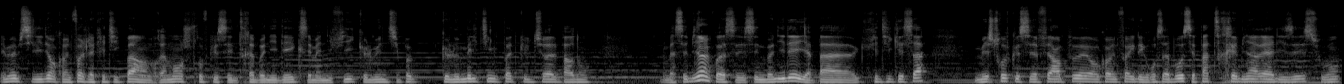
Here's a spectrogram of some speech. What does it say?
Et même si l'idée, encore une fois, je la critique pas, hein, vraiment, je trouve que c'est une très bonne idée, que c'est magnifique, que le, melting pot culturel, pardon, bah c'est bien quoi, c'est une bonne idée, il n'y a pas à critiquer ça. Mais je trouve que c'est fait un peu, encore une fois, avec des gros sabots, c'est pas très bien réalisé souvent.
